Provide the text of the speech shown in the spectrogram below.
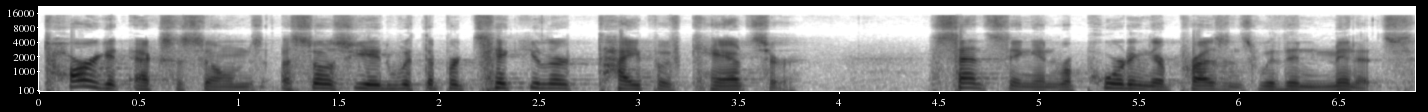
target exosomes associated with the particular type of cancer, sensing and reporting their presence within minutes.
